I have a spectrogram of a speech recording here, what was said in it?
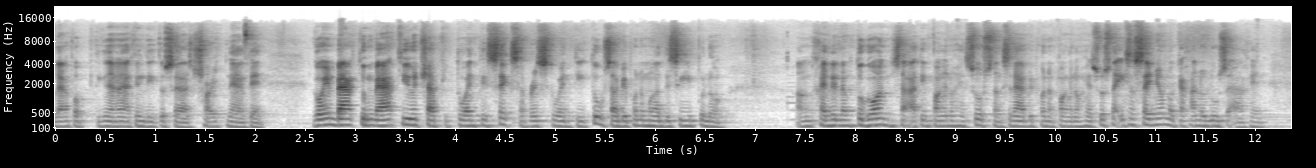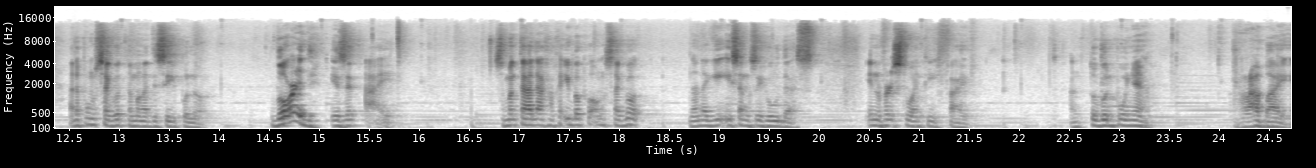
Wala po, tingnan natin dito sa chart natin. Going back to Matthew chapter 26, verse 22, sabi po ng mga disipulo, ang kanilang tugon sa ating Panginoong Jesus, nang sinabi po ng Panginoong Jesus na isa sa inyo magkakanulo sa akin. Ano pong sagot ng mga disipulo? Lord, is it I? Samantala, kakaiba po ang sagot na nag-iisang si Judas in verse 25. Ang tugon po niya, Rabbi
